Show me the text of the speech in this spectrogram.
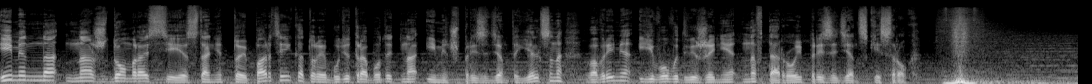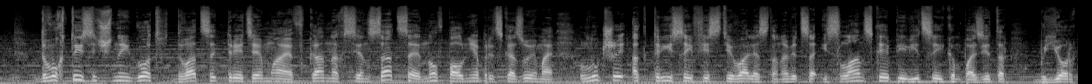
Именно «Наш Дом Россия» станет той партией, которая будет работать на имидж президента Ельцина во время его выдвижения на второй президентский срок. 2000 год, 23 мая. В Каннах сенсация, но вполне предсказуемая. Лучшей актрисой фестиваля становится исландская певица и композитор Бьорк.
